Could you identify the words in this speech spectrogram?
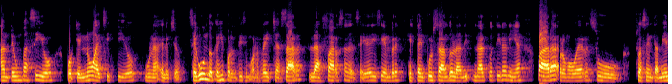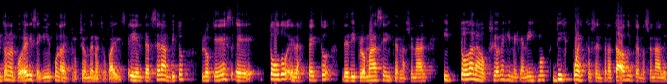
ante un vacío porque no ha existido una elección. Segundo, que es importantísimo, rechazar la farsa del 6 de diciembre que está impulsando la narcotiranía para promover su, su asentamiento en el poder y seguir con la destrucción de nuestro país. Y en tercer ámbito, lo que es eh, todo el aspecto de diplomacia internacional y todas las opciones y mecanismos dispuestos en tratados internacionales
